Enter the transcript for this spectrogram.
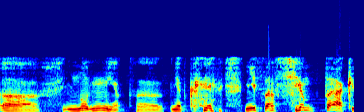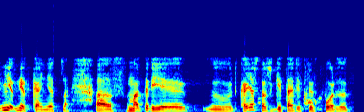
А, ну, нет, э, нет, не совсем так. Нет, нет, конечно. А, смотри, э, конечно же, гитаристы используют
